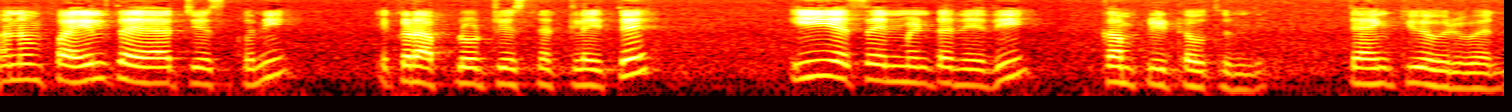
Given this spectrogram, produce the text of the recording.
మనం ఫైల్ తయారు చేసుకొని ఇక్కడ అప్లోడ్ చేసినట్లయితే ఈ అసైన్మెంట్ అనేది కంప్లీట్ అవుతుంది. థ్యాంక్ యూ ఎవ్రీవన్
